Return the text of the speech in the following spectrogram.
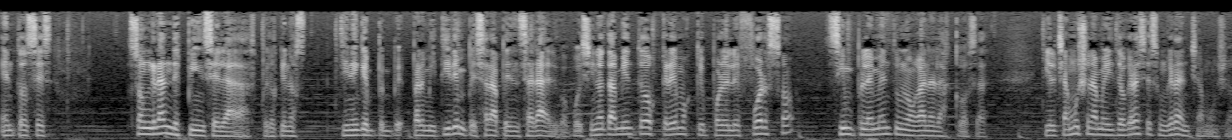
Entonces, son grandes pinceladas, pero que nos tienen que permitir empezar a pensar algo, porque si no también todos creemos que por el esfuerzo simplemente uno gana las cosas. Y el chamullo en la meritocracia es un gran chamullo.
